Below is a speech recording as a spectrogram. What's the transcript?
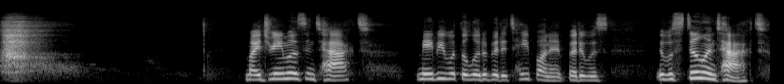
My dream was intact, maybe with a little bit of tape on it, but it was, it was still intact.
